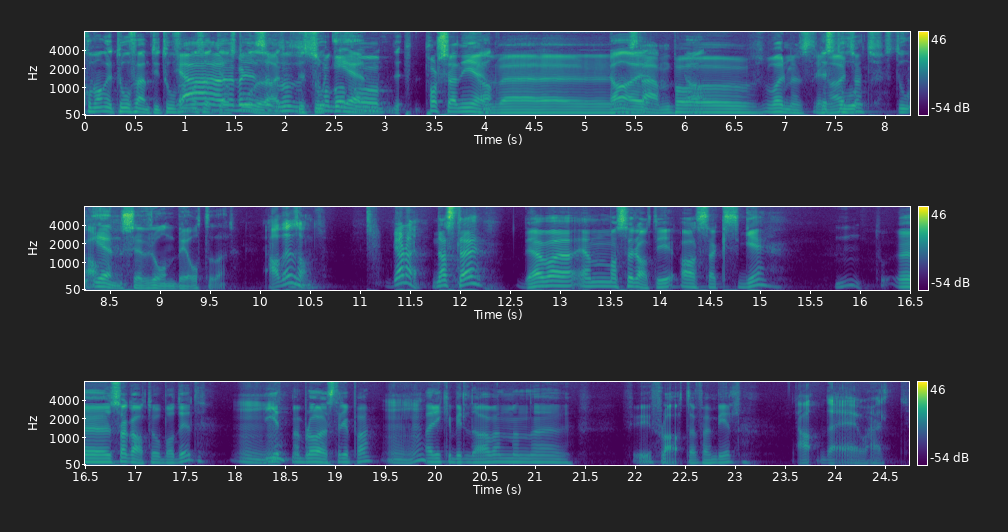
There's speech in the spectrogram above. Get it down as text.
hvor mange 250, 275 Ja, sto det der? det som, der? Det som å gå på Porsche 911 Ja, standen Det sto, ikke sant? sto én Chevron B8 der. Ja, det er sant. Bjørne? Neste, det var en Maserati A6G. Mm. To- eh, Sagato-bodied. Hvit med blå striper. Har ikke bilde av den, men uh, fy flate for en bil. Ja, det er jo helt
